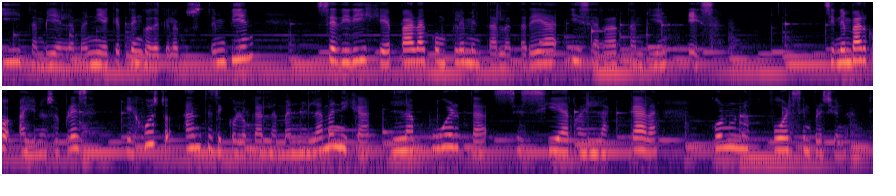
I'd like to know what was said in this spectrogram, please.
y también la manía que tengo de que las cosas estén bien, se dirige para complementar la tarea y cerrar también esa. Sin embargo, hay una sorpresa, que justo antes de colocar la mano en la manija, la puerta se cierra en la cara con una fuerza impresionante,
